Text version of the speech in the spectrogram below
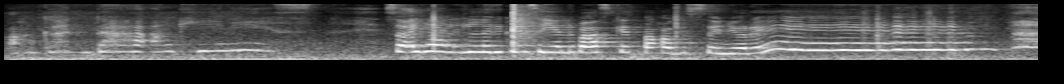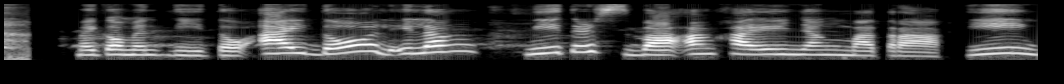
ang ganda, ang kinis. So ayan, ilalagay ko sa yellow basket. Baka gusto nyo rin. May comment dito, Idol, ilang meters ba ang kaya niyang matracking?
